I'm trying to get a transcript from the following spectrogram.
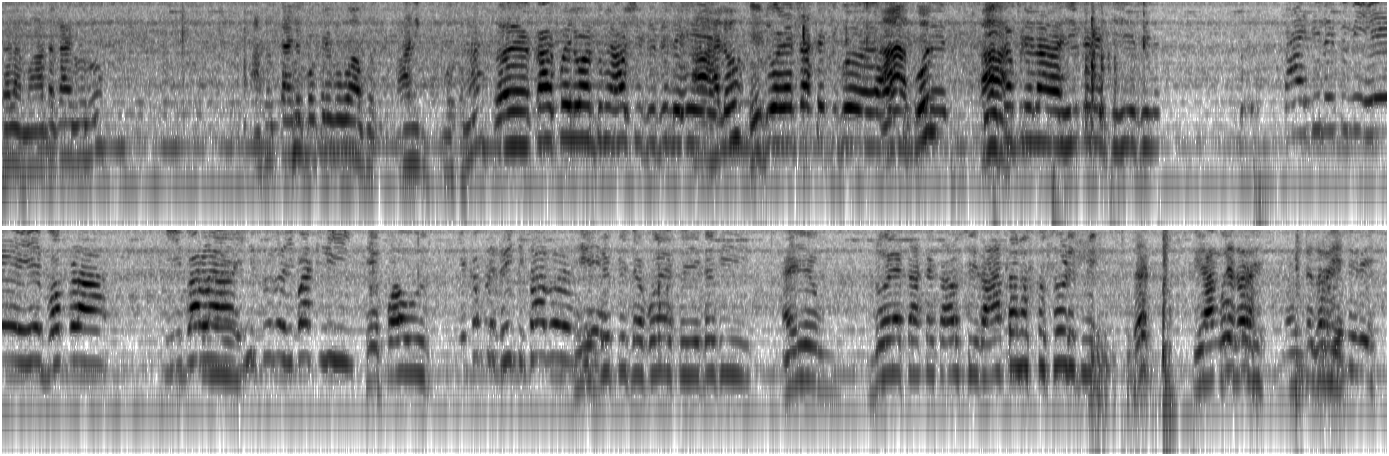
चला मग आता काय करू? असं काय ते बकरे बघू आपण. आणि हा? अय, काय पहिलवान तुम्ही औषध दिले हे? हा, हॅलो? हे डोळ्यात टाकायची गो- हा, औषध. कोण? दिलंय. हा. हे. कपड्याला हे करायचे हे दिले. काय दिलंय तुम्ही? हे हे भोपळा ही बाबळा ही दुधाची बाटली. हे पाऊस. हे कपडे धुईची साबण. हे हे- गोळ्याचं हे डबी. आणि हे डोळ्यात टाकायचं औषध. आता नसतं सोडित मी. हे अंगठे जरा अंगठे जरा हे. पैसे दे.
